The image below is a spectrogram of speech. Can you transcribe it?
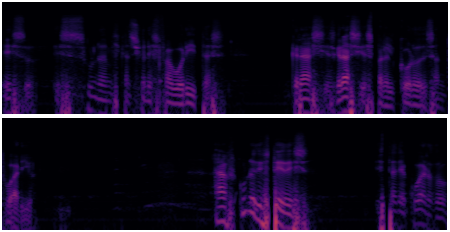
Eso es una de mis canciones favoritas. Gracias, gracias para el coro del santuario. ¿Alguno de ustedes está de acuerdo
